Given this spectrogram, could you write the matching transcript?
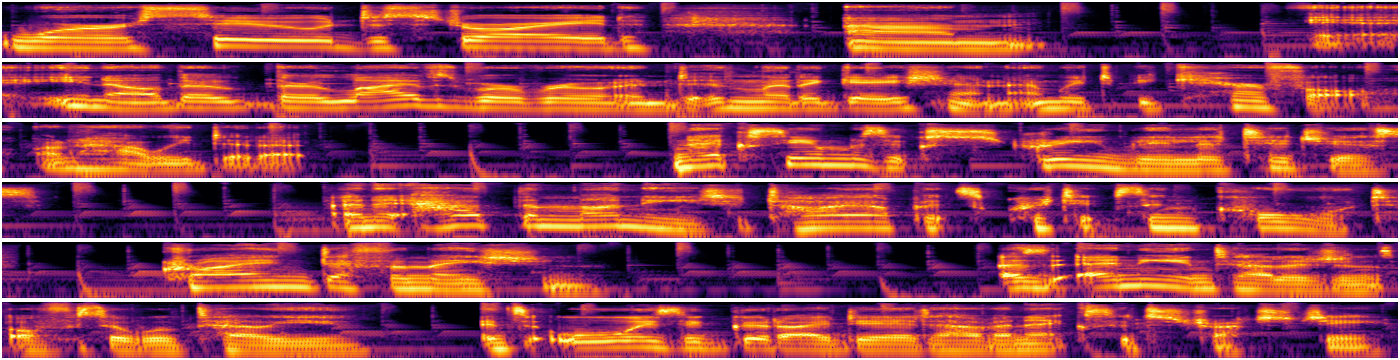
were sued, destroyed, um, eh, you know, their, their lives were ruined in litigation, and we had to be careful on how we did it. NXIVM was extremely litigious, and it had the money to tie up its critics in court, crying defamation. As any intelligence officer will tell you, it's always a good idea to have an exit strategy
